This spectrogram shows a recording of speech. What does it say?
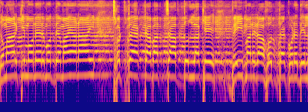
তোমার কি মনের মধ্যে মায়া নাই? ছোট্ট একটা বাচ্চা আব্দুল্লাহকে বেইমানেরা হত্যা করে দিল।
